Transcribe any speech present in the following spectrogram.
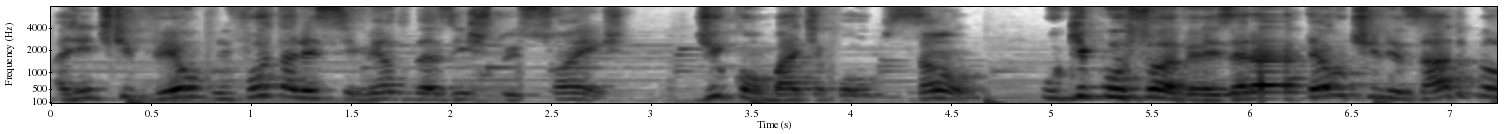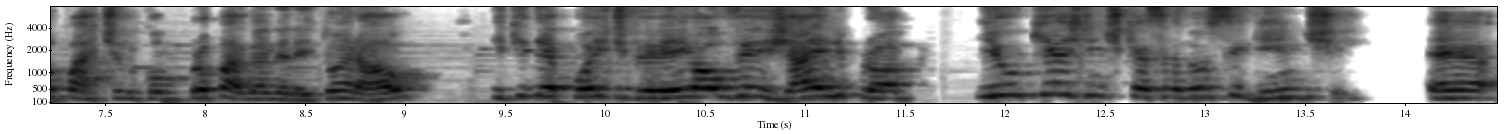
a gente vê um fortalecimento das instituições de combate à corrupção, o que, por sua vez, era até utilizado pelo partido como propaganda eleitoral e que depois veio alvejar ele próprio. E o que a gente quer saber é o seguinte: é,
